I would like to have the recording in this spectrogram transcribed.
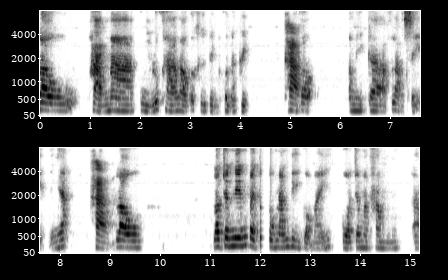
เราผ่านมากลุ่มลูกค้าเราก็คือเป็นคนอังกฤษ ค่ะแล้วก็อเมริกาฝรั่งเศสอย่างเงี้ย ค่ะ เรา เราจะเน้นไปตรงนั้นดีกว่าไหมกว่าจะมาทำอ่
